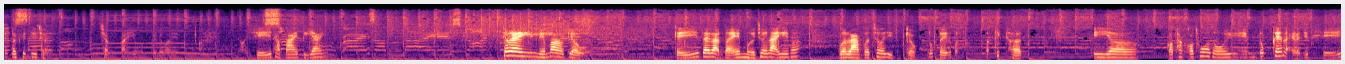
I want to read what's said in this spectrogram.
Thế là cứ như chẳng chẳng phải một người đâu em nói thế thảo mai tí anh. Trước đây nếu mà kiểu cái giai đoạn mà em mới chơi lại game á. Vừa làm vừa chơi thì kiểu lúc đấy vẫn vẫn thích thật. Thì uh, có thắng có thua rồi em đúc kết lại là như thế.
